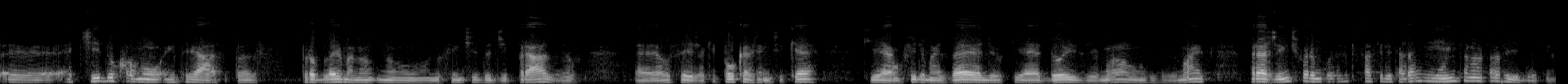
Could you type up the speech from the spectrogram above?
é, é tido como, entre aspas, problema no, no, no sentido de prazo, é, ou seja, que pouca gente quer, que é um filho mais velho, que é dois irmãos e tudo mais, para a gente foram coisas que facilitaram muito a nossa vida, assim.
